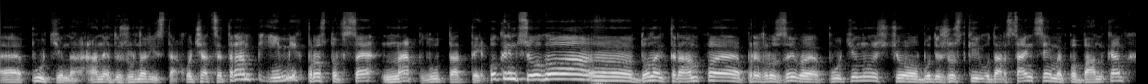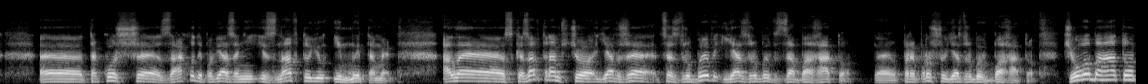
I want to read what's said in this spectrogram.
е, Путіна, а не до журналіста. Хоча це Трамп і міг просто все наплутати. Окрім цього, е, Дональд Трамп е, пригрозив Путіну, що буде жорсткий удар санкціями по банках, е, також заходи пов'язані із нафтою і митами. Але сказав Трамп, що я вже це зробив, і я зробив забагато. Е, Перепрошую, я зробив багато. Чого багато?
